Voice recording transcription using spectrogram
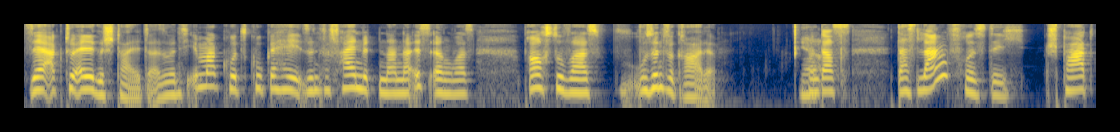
sehr aktuell gestalte. Also wenn ich immer kurz gucke, hey, sind wir fein miteinander? Ist irgendwas? Brauchst du was? Wo sind wir gerade? Ja. Und das, das langfristig spart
